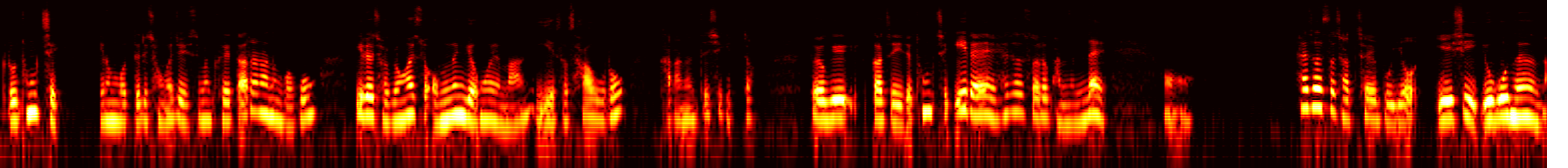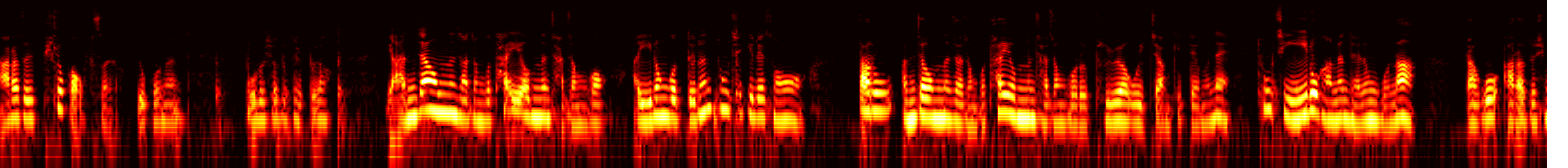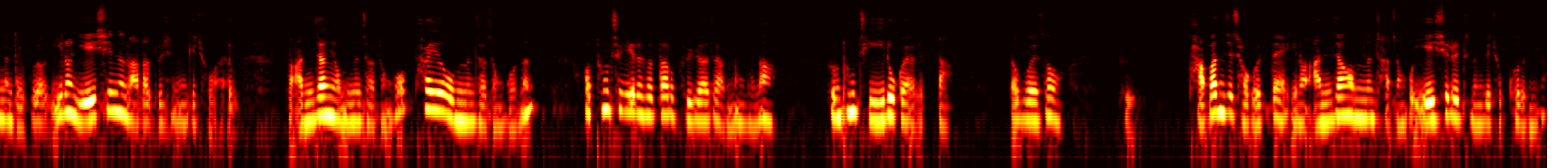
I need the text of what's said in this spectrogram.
그리고 통칙 이런 것들이 정해져 있으면 그에 따르라는 거고 1을 적용할 수 없는 경우에만 2에서 4호로 가라는 뜻이겠죠. 그래서 여기까지 이제 통칙 1의 해설서를 봤는데 어, 해설서 자체의 뭐 여, 예시 요거는 알아둘 필요가 없어요. 요거는 모르셔도 되고요. 이 안장 없는 자전거, 타이어 없는 자전거 아, 이런 것들은 통치길에서 따로 안장 없는 자전거, 타이 없는 자전거를 분류하고 있지 않기 때문에 통칙 2로 가면 되는구나 라고 알아두시면 되고요. 이런 예시는 알아두시는 게 좋아요. 그래서 안장이 없는 자전거, 타이어 없는 자전거는 어, 통칙 1에서 따로 분류하지 않는구나. 그럼 통칙 2로 가야겠다. 라고 해서 그 답안지 적을 때 이런 안장 없는 자전거 예시를 드는 게 좋거든요.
